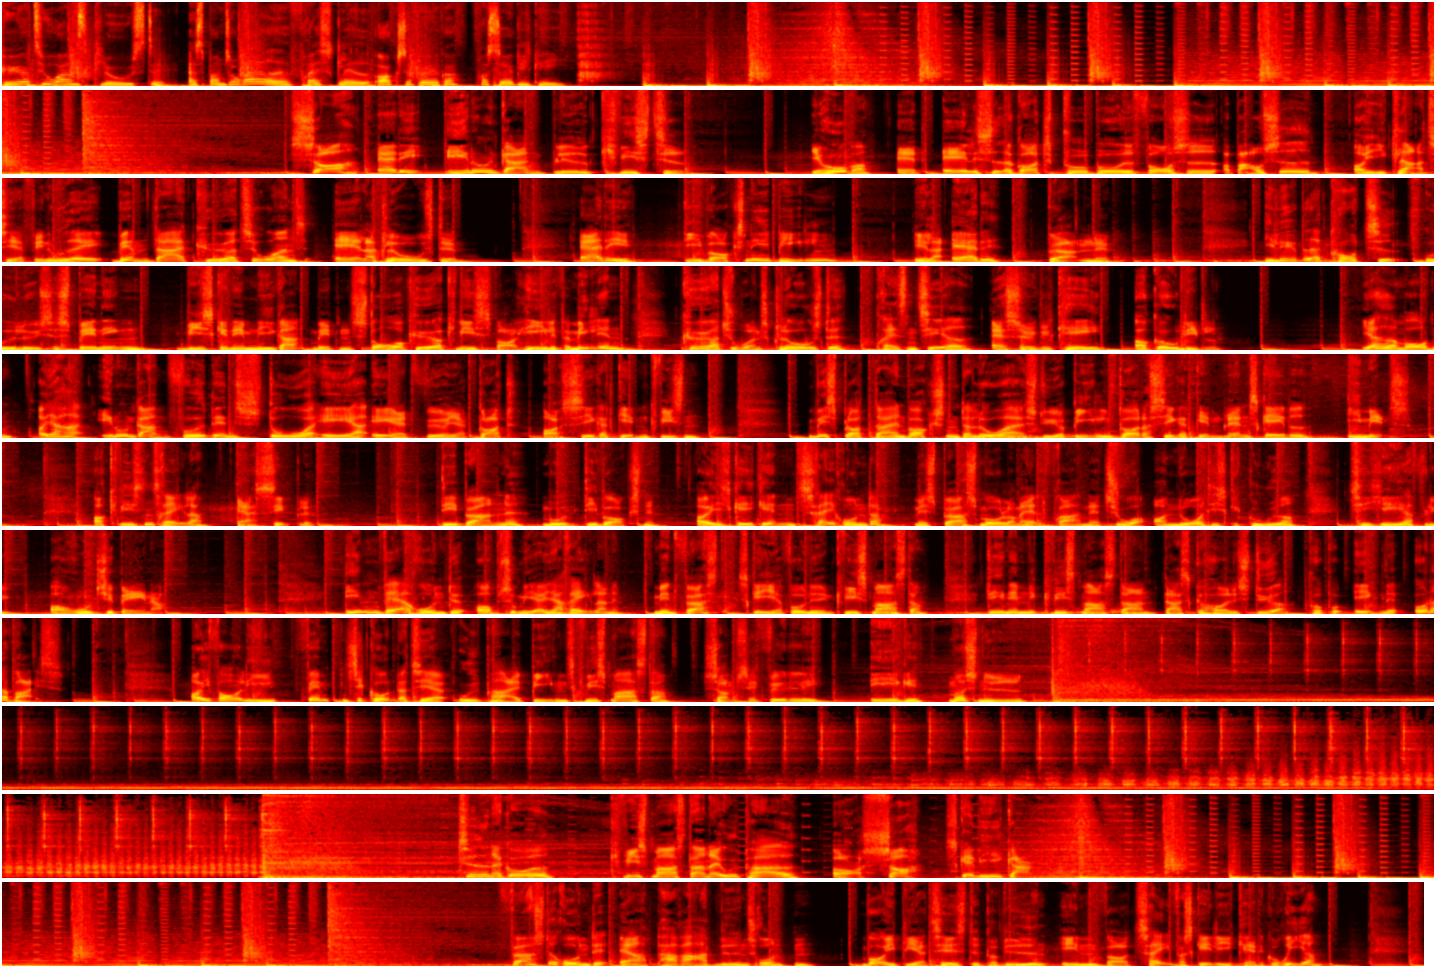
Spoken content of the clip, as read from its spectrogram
Køreturens klogeste er sponsoreret af frisklavet oksebøger fra Circle K. Så er det endnu en gang blevet quiz-tid. Jeg håber, at alle sidder godt på både forsæde og bagsæde, og I er klar til at finde ud af, hvem der er køreturens allerklogeste. Er det de voksne i bilen, eller er det børnene? I løbet af kort tid udløses spændingen. Vi skal nemlig i gang med den store kørekvist for hele familien. Køreturens klogeste, præsenteret af Circle K og Go Little. Jeg hedder Morten, og jeg har endnu en gang fået den store ære af at føre jer godt og sikkert gennem quizzen. Hvis blot der er en voksen, der lover at styre bilen godt og sikkert gennem landskabet, imens. Og quizens regler er simple. Det er børnene mod de voksne, og I skal igennem tre runder med spørgsmål om alt fra natur og nordiske guder til jægerfly og rutsjebaner. Inden hver runde opsummerer jeg reglerne, men først skal I have fundet en quizmaster. Det er nemlig quizmasteren, der skal holde styr på pointene undervejs. Og I får lige 15 sekunder til at udpege bilens quizmaster, som selvfølgelig ikke må snyde. Tiden er gået, quizmasteren er udpeget, og så skal vi i gang. Første runde er paratvidensrunden, hvor I bliver testet på viden inden for tre forskellige kategorier.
